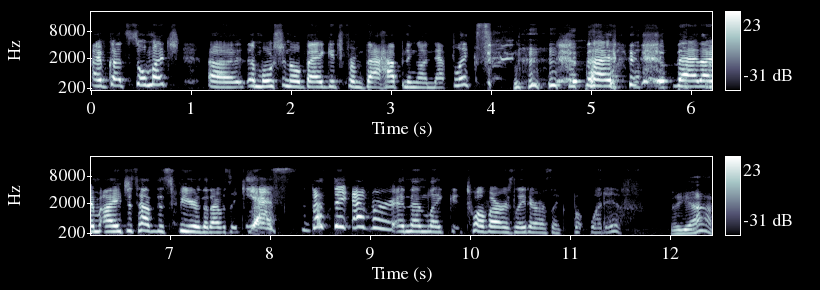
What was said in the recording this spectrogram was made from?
I've got so much uh, emotional baggage from that happening on Netflix that that I'm I just have this fear that I was like yes best day ever and then like 12 hours later I was like but what if yeah,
